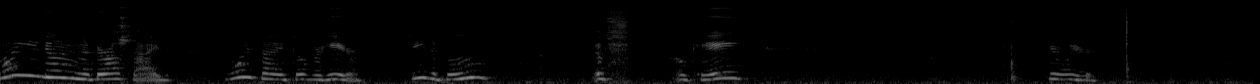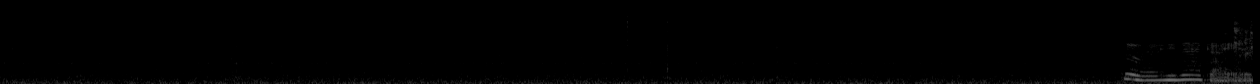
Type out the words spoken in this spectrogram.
What are you doing on the side? The boy side's over here. See the blue? Okay. You're weird. Dude, who that guy is.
